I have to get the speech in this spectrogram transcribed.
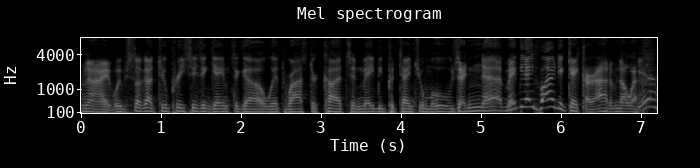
All right, we've still got two preseason games to go with roster cuts and maybe potential moves, and uh, maybe they find a kicker out of nowhere. Yeah.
